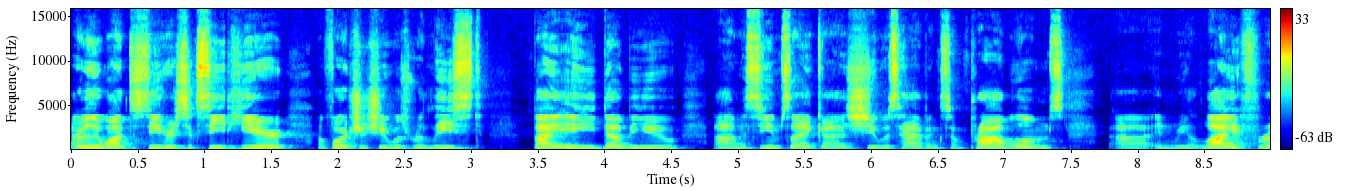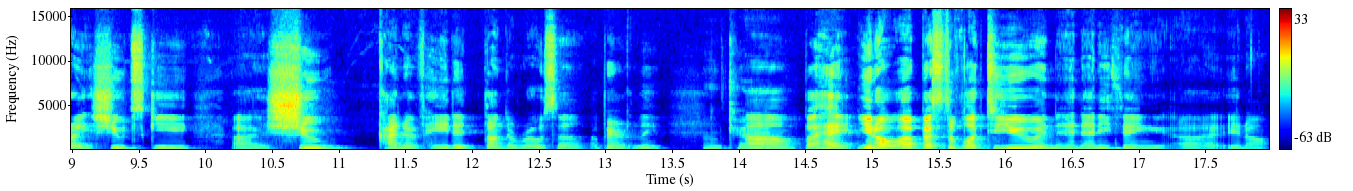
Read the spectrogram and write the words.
I really wanted to see her succeed here. Unfortunately, she was released by AEW. Um, it seems like uh, she was having some problems uh, in real life, right? Shootski, uh, Shoot kind of hated Thunder Rosa apparently. Okay. Um, but hey, you know, uh, best of luck to you in, in anything, uh, you know,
